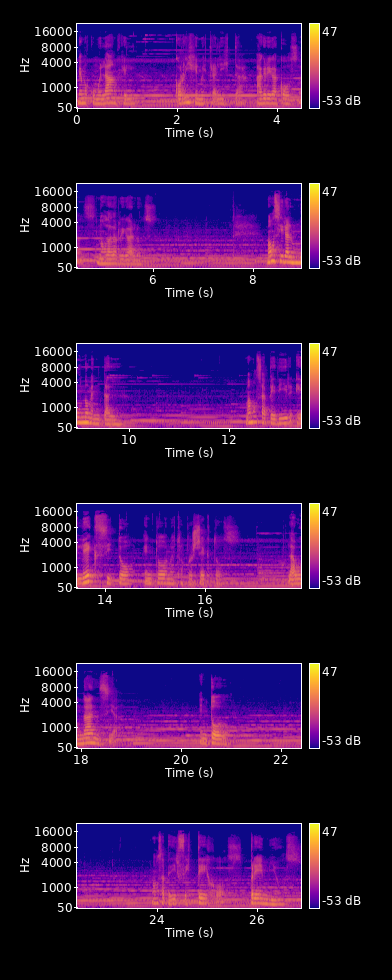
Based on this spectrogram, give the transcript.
Vemos como el ángel corrige nuestra lista, agrega cosas, nos da regalos. Vamos a ir al mundo mental. Vamos a pedir el éxito en todos nuestros proyectos, la abundancia en todo. Vamos a pedir festejos, premios.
